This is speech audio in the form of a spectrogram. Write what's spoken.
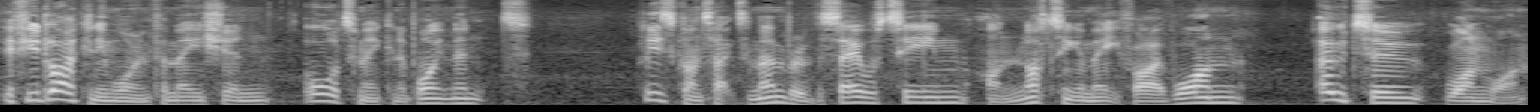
If you'd like any more information or to make an appointment, please contact a member of the sales team on Nottingham 851 0211.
